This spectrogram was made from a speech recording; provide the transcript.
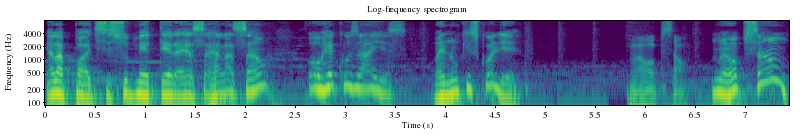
Ela pode se submeter a essa relação ou recusar isso, mas nunca escolher. Não é uma opção. Não é uma opção.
